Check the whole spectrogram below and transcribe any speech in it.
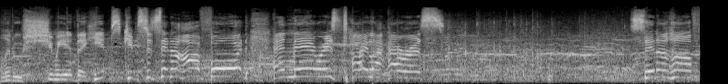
Little shimmy at the hips, kicks to centre half forward, and there is Taylor Harris. Centre half.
